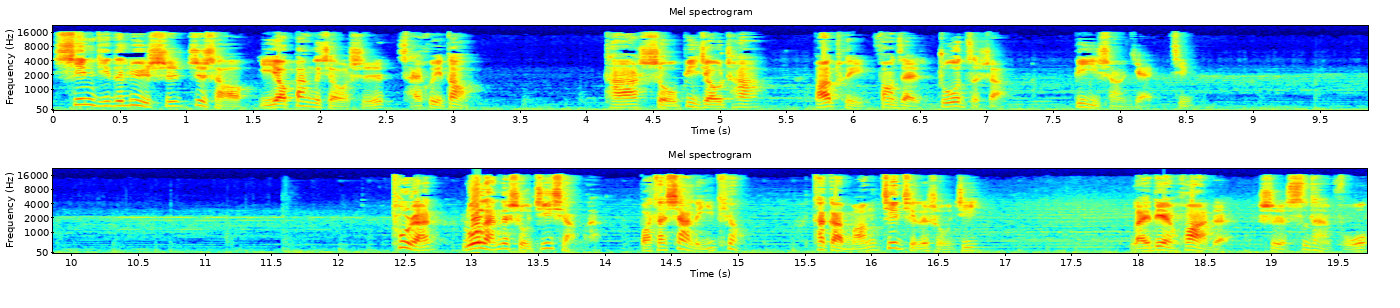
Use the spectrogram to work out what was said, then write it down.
辛迪的律师至少也要半个小时才会到。他手臂交叉，把腿放在桌子上，闭上眼睛。突然，罗兰的手机响了，把他吓了一跳。他赶忙接起了手机。来电话的是斯坦福。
